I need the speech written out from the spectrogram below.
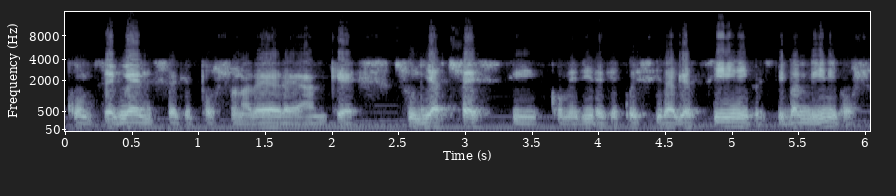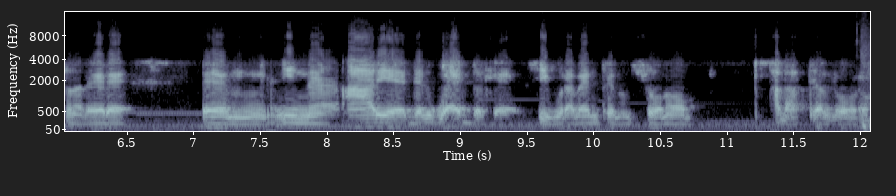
conseguenze che possono avere anche sugli accessi come dire, che questi ragazzini, questi bambini possono avere ehm, in aree del web che sicuramente non sono adatte a loro.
